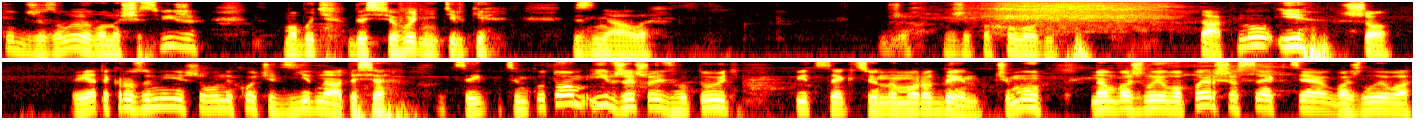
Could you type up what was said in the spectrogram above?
тут вже залили, воно ще свіже. Мабуть, десь сьогодні тільки зняли. Вже, вже прохолодно. Так, ну і що? Я так розумію, що вони хочуть з'єднатися цим кутом і вже щось готують під секцію номер 1 Чому нам важлива перша секція, важлива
